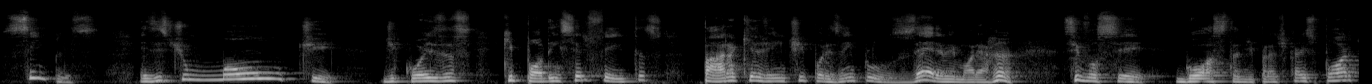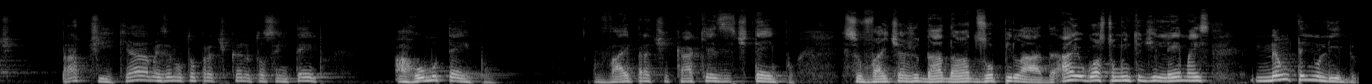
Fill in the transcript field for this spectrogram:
Simples. Existe um monte de coisas que podem ser feitas para que a gente, por exemplo, zere a memória RAM. Se você gosta de praticar esporte, pratique. Ah, mas eu não estou praticando, estou sem tempo. Arruma o tempo. Vai praticar que existe tempo. Isso vai te ajudar a dar uma desopilada. Ah, eu gosto muito de ler, mas não tenho lido.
